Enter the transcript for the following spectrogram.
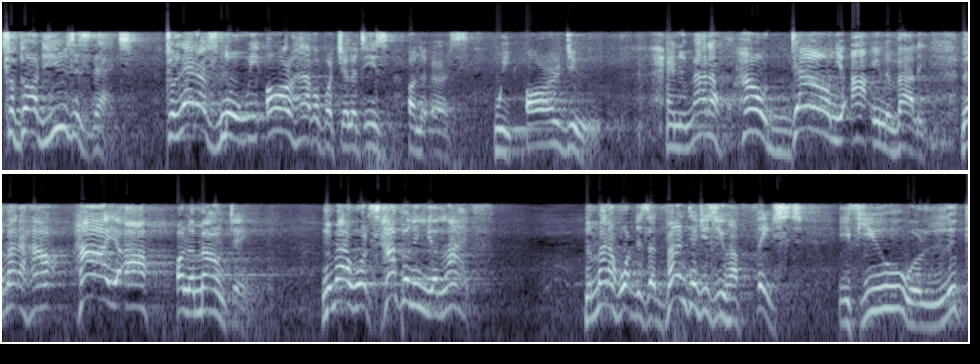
So God uses that to let us know we all have opportunities on the earth. We all do. And no matter how down you are in the valley, no matter how high you are on the mountain, no matter what's happening in your life, no matter what disadvantages you have faced, if you will look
